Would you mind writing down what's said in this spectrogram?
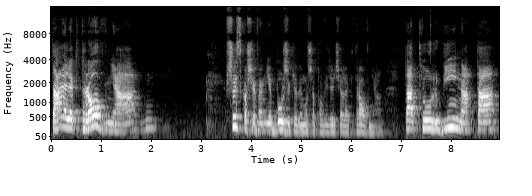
Ta elektrownia, wszystko się we mnie burzy, kiedy muszę powiedzieć elektrownia. Ta turbina, ta.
